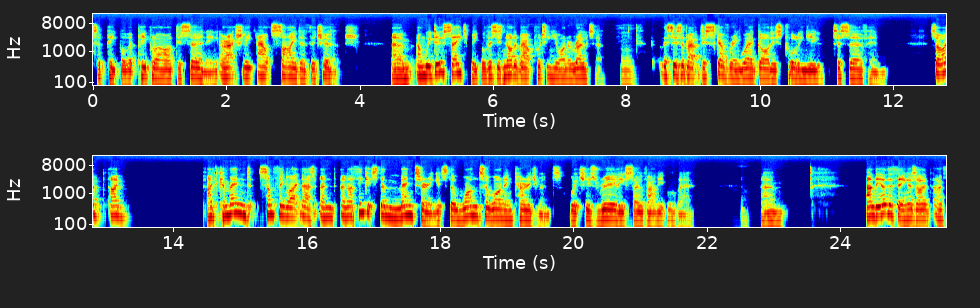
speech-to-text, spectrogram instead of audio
to people that people are discerning are actually outside of the church. Um, and we do say to people, this is not about putting you on a rota. Mm. This is about discovering where God is calling you to serve Him. So I'd, I'd, I'd commend something like that. And, and I think it's the mentoring, it's the one to one encouragement, which is really so valuable there. Um, and the other thing, as I, have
